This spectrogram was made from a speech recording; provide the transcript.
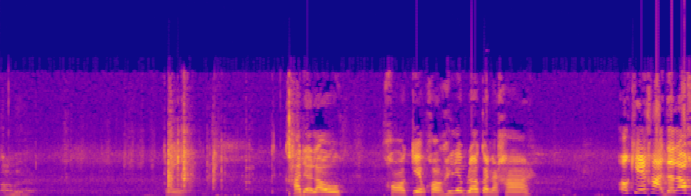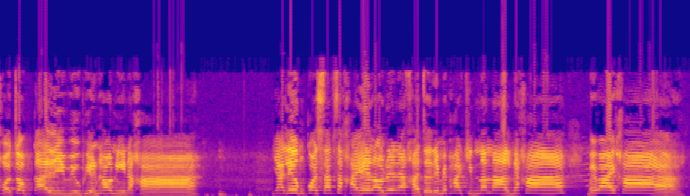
ลองดูเถอะนี่ค่ะเดี๋ยวเราขอเก็บของให้เรียบร้อยก่อนนะคะ โอเคค่ะ เดี๋ยวเราขอจบการรีวิวเพียงเท่านี้นะคะ อย่าลืมกด subscribe ให้เราด้วยนะคะ จะได้ไม่พลาดคลิปนานๆนะคะ บ๊ายบายค่ะ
